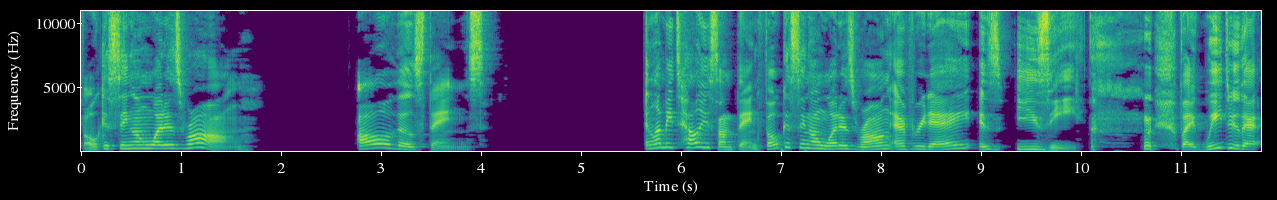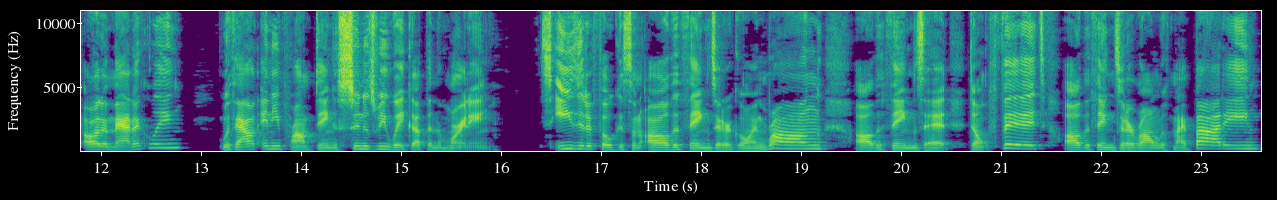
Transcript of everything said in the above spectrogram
focusing on what is wrong. All of those things. And let me tell you something focusing on what is wrong every day is easy. like we do that automatically without any prompting as soon as we wake up in the morning. It's easy to focus on all the things that are going wrong, all the things that don't fit, all the things that are wrong with my body.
